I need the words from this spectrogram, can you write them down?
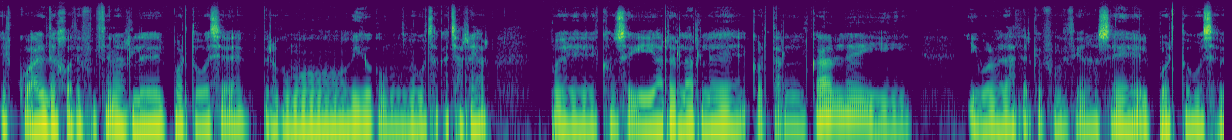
el cual dejó de funcionarle el puerto USB, pero como digo, como me gusta cacharrear, pues conseguí arreglarle, cortar el cable y, volver a hacer que funcionase el puerto USB.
